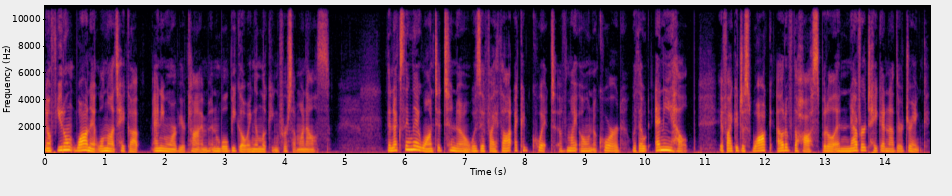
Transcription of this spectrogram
Now, if you don't want it, we'll not take up any more of your time and we'll be going and looking for someone else. The next thing they wanted to know was if I thought I could quit of my own accord, without any help, if I could just walk out of the hospital and never take another drink.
